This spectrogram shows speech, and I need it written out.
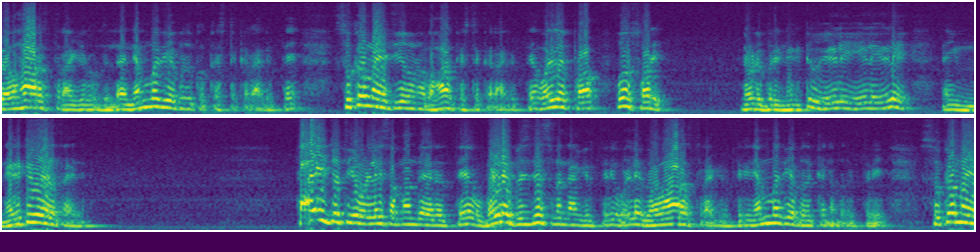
ವ್ಯವಹಾರಸ್ಥರಾಗಿರುವುದಿಲ್ಲ, ನೆಮ್ಮದಿಯ ಬದುಕು ಕಷ್ಟಕರ ಆಗುತ್ತೆ ಸುಖಮಯ ಜೀವನ ಬಹಳ ಕಷ್ಟಕರ ಆಗುತ್ತೆ ಒಳ್ಳೆ ಪ್ರಾ ಓ ಸಾರಿ ನೋಡಿ, ಬರೀ ನೆಗೆಟಿವ್ ಹೇಳಿ ಹೇಳಿ ಹೇಳಿ ನೆಗೆಟಿವ್ ಹೇಳ್ತಾ ಇದ್ದೀನಿ. ತಾಯಿ ಜೊತೆಗೆ ಒಳ್ಳೆ ಸಂಬಂಧ ಇರುತ್ತೆ, ಒಳ್ಳೆ ಬಿಸ್ನೆಸ್ ಮನ್ ಆಗಿರ್ತೀರಿ, ಒಳ್ಳೆ ವ್ಯವಹಾರಸ್ಥರಾಗಿರ್ತೀರಿ, ನೆಮ್ಮದಿಯ ಬದುಕನ್ನು ಬದುಕ್ತೀರಿ, ಸುಖಮಯ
